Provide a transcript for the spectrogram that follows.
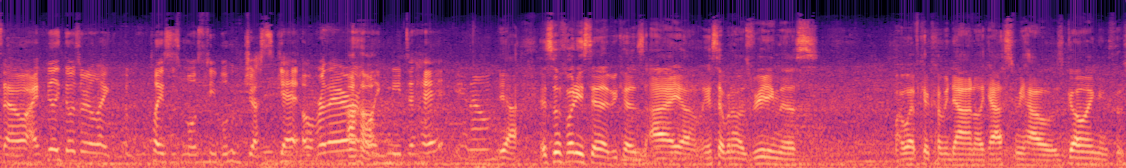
So I feel like those are like the places most people who just get over there Uh-huh. like need to hit. You know? Yeah, it's so funny you say that because I, um, like I said, when I was reading this, my wife kept coming down and like asking me how it was going, and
